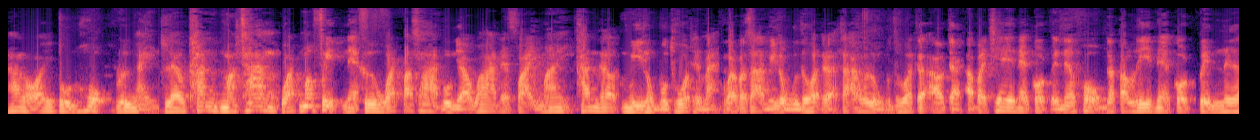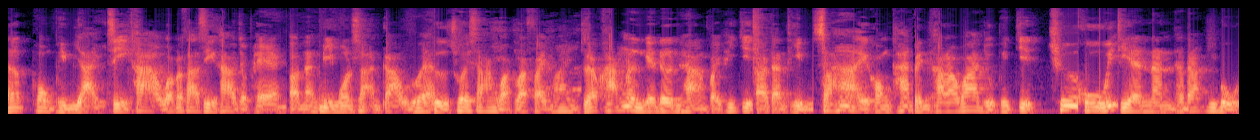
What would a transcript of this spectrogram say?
2506 หรือไง แล้วท่านมาสร้างวัดมะฟิดเนี่ยคือวัดปราสาทบุญญาวาสเนี่ยไฟไหม้ท่านก็มีหลวงปู่ทวดเห็นไหมวัดปราสาทมีหลวงปู่ทวดสร้างหลวงปู่ทวดก็เอาจากอาปาเช่เนี่ยกดเป็นเนื้อผงกระเตารีดเนี่ยกดเป็นเนื้อผงพิมพ์ใหญ่สีข้าววัดปราสาทสีข้าวจะแพง ตอนนั้นมีมวลสารเก่าด้วยคือช่วยสร้างวัดวัดไฟไหม้แล้วครั้งหนึ่งแกเดินทางไปพิจิตรอาจารย์ทิมสหายของท่านเป็นคารวาสอยู่พิจิตรชื่อครูวิเชียนนันทดพิบูล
